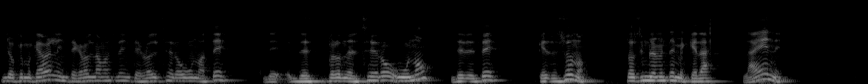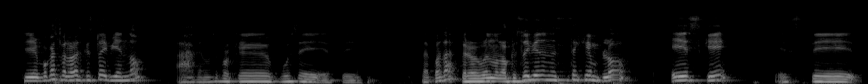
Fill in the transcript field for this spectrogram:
lo que me queda en la integral nada más la integral 0,1 a t, de, perdón, del 0,1 de dt, que eso es 1. Entonces simplemente me queda la n. Si en pocas palabras que estoy viendo, ah, que no sé por qué puse este, esa cosa, pero bueno, lo que estoy viendo en este ejemplo es que, este,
